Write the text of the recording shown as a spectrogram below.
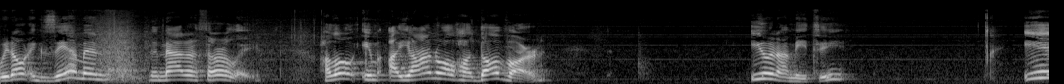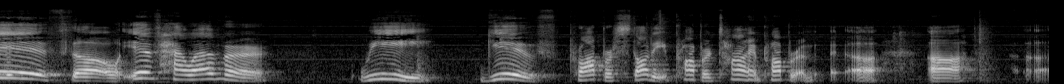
we don't examine the matter thoroughly. Hello, im ayanu al hadavar, amiti, if, though, if, however, we give proper study, proper time, proper uh, uh, uh,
